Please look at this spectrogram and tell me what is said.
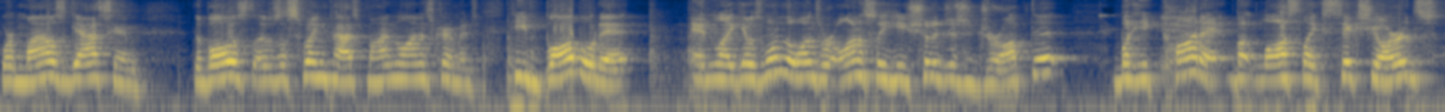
where Myles Gaskin, the ball was it was a swing pass behind the line of scrimmage. He bobbled it, and like it was one of the ones where honestly he should have just dropped it, but he caught it, but lost like six yards.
